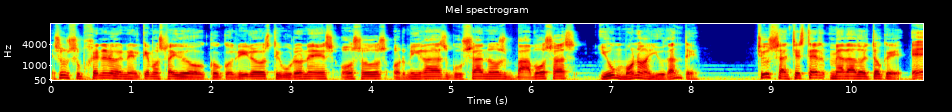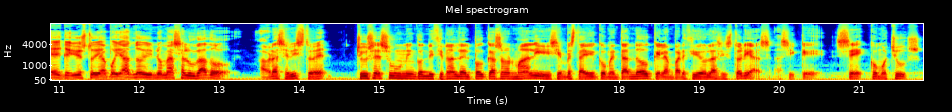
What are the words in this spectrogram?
Es un subgénero en el que hemos traído cocodrilos, tiburones, osos, hormigas, gusanos, babosas y un mono ayudante. Chus Sanchester me ha dado el toque. Eh, que yo estoy apoyando y no me ha saludado. Ahora visto, eh. Chus es un incondicional del podcast normal y siempre está ahí comentando qué le han parecido las historias, así que sé como Chus.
